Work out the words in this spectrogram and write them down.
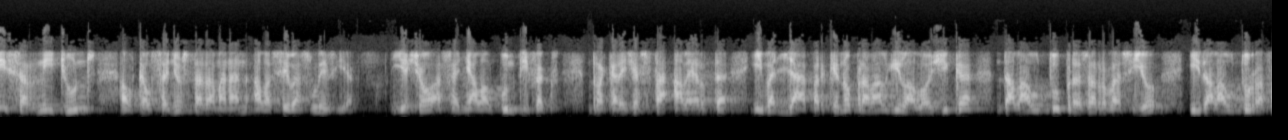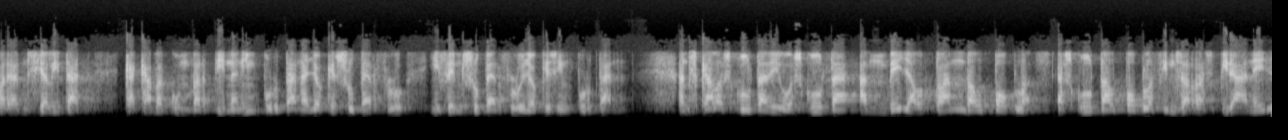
discernir junts el que el Senyor està demanant a la seva església. I això, assenyala el pontífex, requereix estar alerta i vetllar perquè no prevalgui la lògica de l'autopreservació i de l'autoreferencialitat, que acaba convertint en important allò que és superflu i fent superflu allò que és important. Ens cal escoltar Déu, escoltar amb ell el clam del poble, escoltar el poble fins a respirar en ell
